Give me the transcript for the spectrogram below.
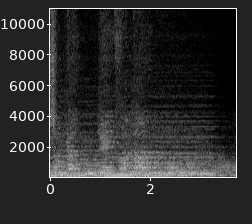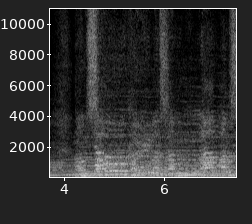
众人亦愤恨，昂首拒万沉，呐喊声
